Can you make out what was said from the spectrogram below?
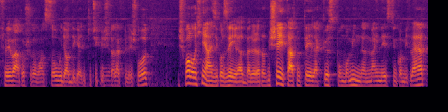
fővárosról van szó, ugye addig egy kicsi kis település volt, és valahogy hiányzik az élet belőle. Tehát mi sétáltunk tényleg központban, mindent megnéztünk, amit lehet,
